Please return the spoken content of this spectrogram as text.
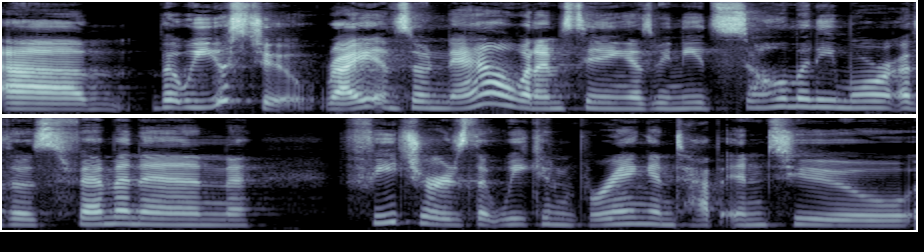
Um, but we used to, right? And so now what I'm seeing is we need so many more of those feminine features that we can bring and tap into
